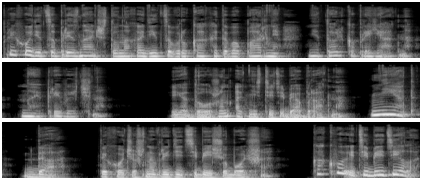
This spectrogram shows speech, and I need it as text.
Приходится признать, что находиться в руках этого парня не только приятно, но и привычно. «Я должен отнести тебя обратно». «Нет». «Да. Ты хочешь навредить себе еще больше». «Какое тебе дело?»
